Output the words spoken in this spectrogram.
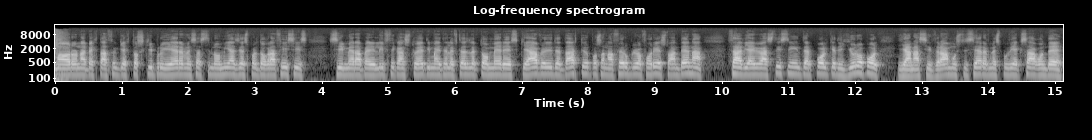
θέμα ορό να επεκταθούν και εκτός Κύπρου οι έρευνες αστυνομίας για τι πολιτογραφήσει. Σήμερα περιλήφθηκαν στο αίτημα οι τελευταίες λεπτομέρειες και αύριο την Τετάρτη, όπως αναφέρουν πληροφορίες στο Αντένα, θα διαβιβαστεί στην Ιντερπολ και την Europol για να συνδράμουν στις έρευνες που διεξάγονται.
